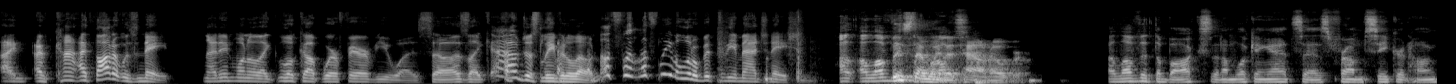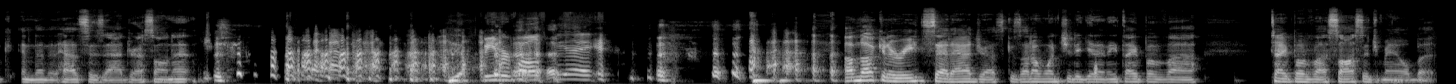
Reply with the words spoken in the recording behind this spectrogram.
I I kind I thought it was Nate, I didn't want to like look up where Fairview was, so I was like, "Ah, I'll just leave it alone. Let's let's leave a little bit to the imagination. I, I love At that least the I went box- town over. I love that the box that I'm looking at says from Secret Hunk, and then it has his address on it. Beaver Falls, PA. I'm not going to read said address because I don't want you to get any type of uh, type of uh, sausage mail. But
